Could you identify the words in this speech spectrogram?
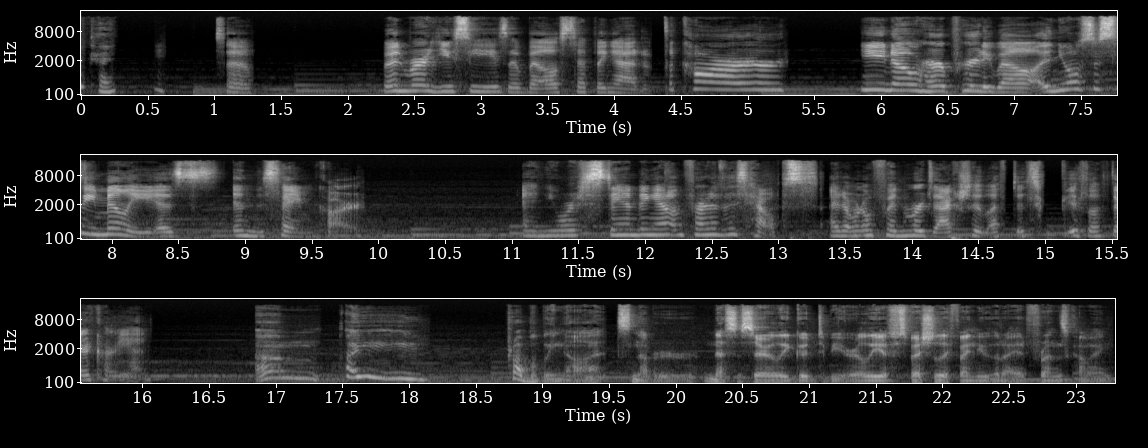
Okay. So, when whenever you see Izobel stepping out of the car, you know her pretty well, and you also see Millie is in the same car. And you are standing out in front of this house. I don't know if Windward's actually left his left their car yet. Um, I probably not. It's never necessarily good to be early, especially if I knew that I had friends coming.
